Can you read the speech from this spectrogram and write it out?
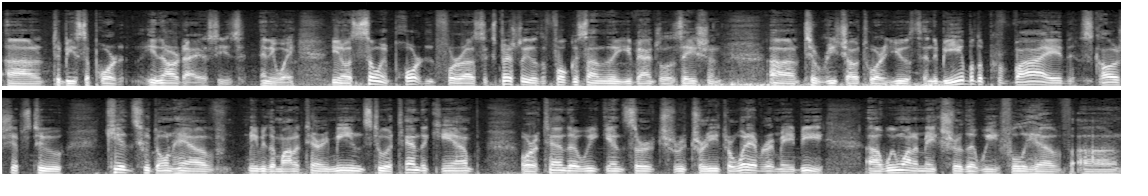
uh, to be supported in our diocese. Anyway, you know, it's so important for us, especially with the focus on the evangelization, uh, to reach out to our youth and to be able to provide scholarships to kids who don't have maybe the monetary means to attend a camp or attend a weekend search retreat or whatever it may be. Uh, we want to make sure that we fully have, uh,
